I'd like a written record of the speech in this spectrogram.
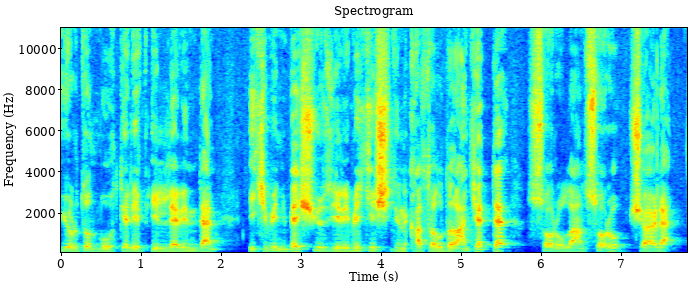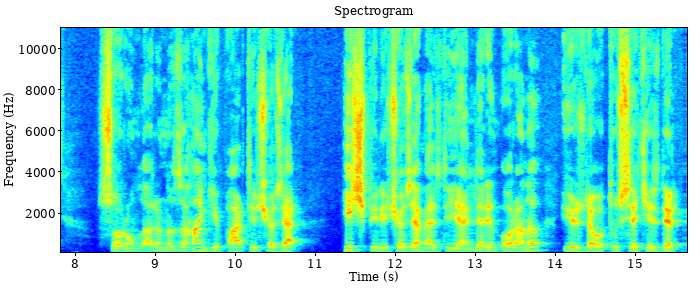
yurdun muhtelif illerinden 2520 kişinin katıldığı ankette sorulan soru şöyle. Sorunlarınızı hangi parti çözer? Hiçbiri çözemez diyenlerin oranı yüzde 38'dir.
